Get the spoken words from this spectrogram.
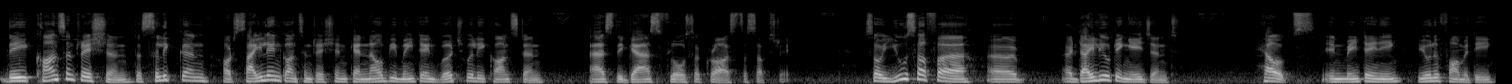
The concentration the silicon or silane concentration can now be maintained virtually constant as the gas flows across the substrate. So, use of a, a, a diluting agent helps in maintaining uniformity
